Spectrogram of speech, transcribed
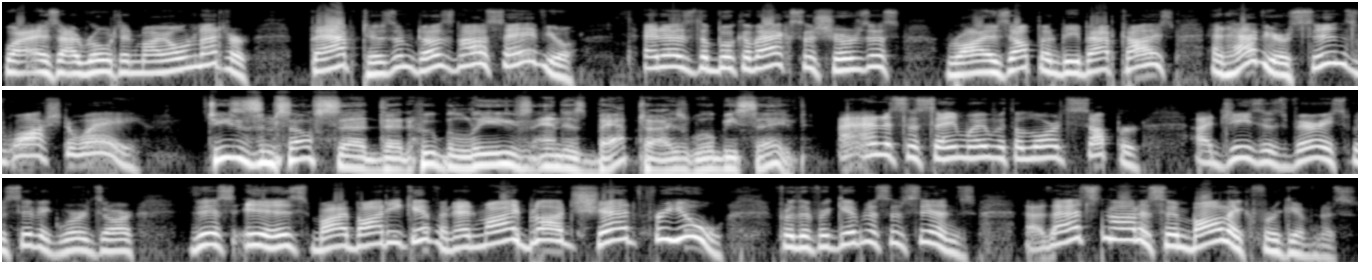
Why, as I wrote in my own letter, baptism does not save you. And as the book of Acts assures us, rise up and be baptized and have your sins washed away. Jesus himself said that who believes and is baptized will be saved. And it's the same way with the Lord's Supper. Uh, Jesus' very specific words are, This is my body given and my blood shed for you for the forgiveness of sins. Uh, that's not a symbolic forgiveness,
